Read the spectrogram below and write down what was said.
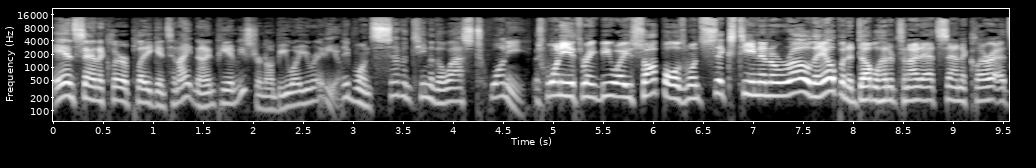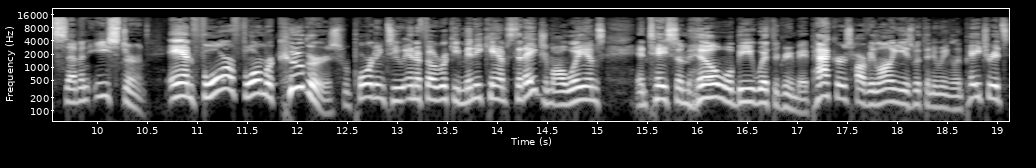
and Santa Clara play again tonight 9 p.m. Eastern on BYU Radio. They've won 17 of the last 20. 20th ranked BYU softball has won 16 in a row. They open a doubleheader tonight at Santa Clara at 7 Eastern. And four former Cougars reporting to NFL rookie minicamps today. Jamaal Williams and Taysom Hill will be with the Green Bay Packers. Harvey Langi is with the New England Patriots.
